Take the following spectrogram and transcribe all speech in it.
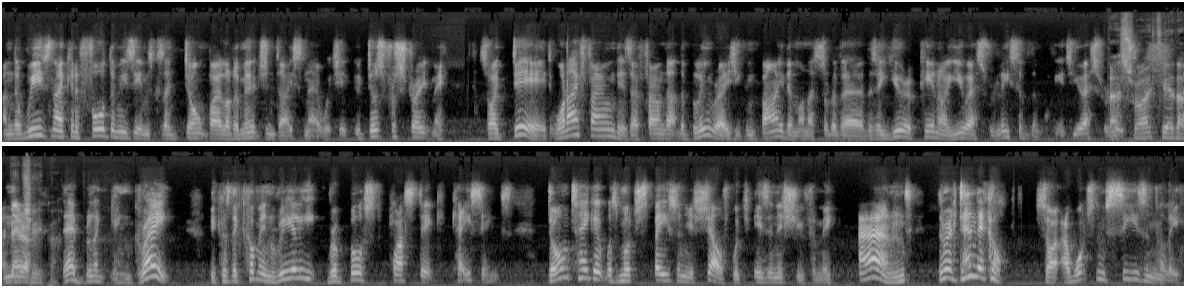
And the reason I can afford the museum is because I don't buy a lot of merchandise now, which it, it does frustrate me. So I did. What I found is I found that the Blu-rays you can buy them on a sort of a there's a European or US release of them. I think it's US release. That's right, yeah, that'd and they're cheaper. they're blinking great because they come in really robust plastic casings. Don't take up as much space on your shelf, which is an issue for me, and they're identical. So I watch them seasonally,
